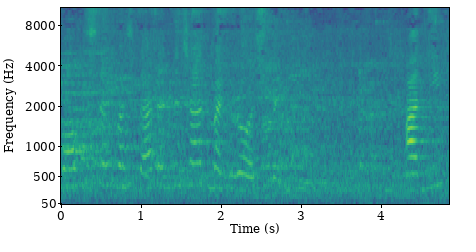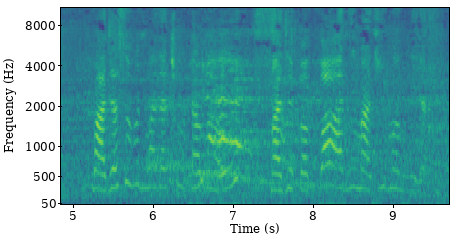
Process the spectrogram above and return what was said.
बॉक्स टाईप असतात आणि त्याच्यात मेट्रो असते. आणि माझ्यासोबत माझा छोटा भाऊ माझे पप्पा आणि माझी मम्मी आहे.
